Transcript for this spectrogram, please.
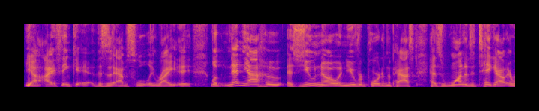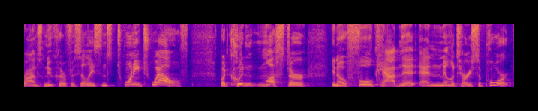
Yeah, I think uh, this is absolutely right. Look, Netanyahu, as you know and you've reported in the past, has wanted to take out Iran's nuclear facilities since 2012, but couldn't muster, you know, full cabinet and military support.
